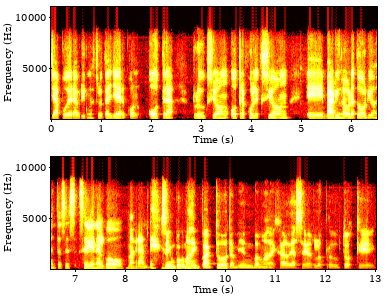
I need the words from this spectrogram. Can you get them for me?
ya poder abrir nuestro taller con otra producción, otra colección, eh, varios laboratorios, entonces se viene algo más grande. Sí, un poco más de impacto. También vamos a dejar de hacer los productos que,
